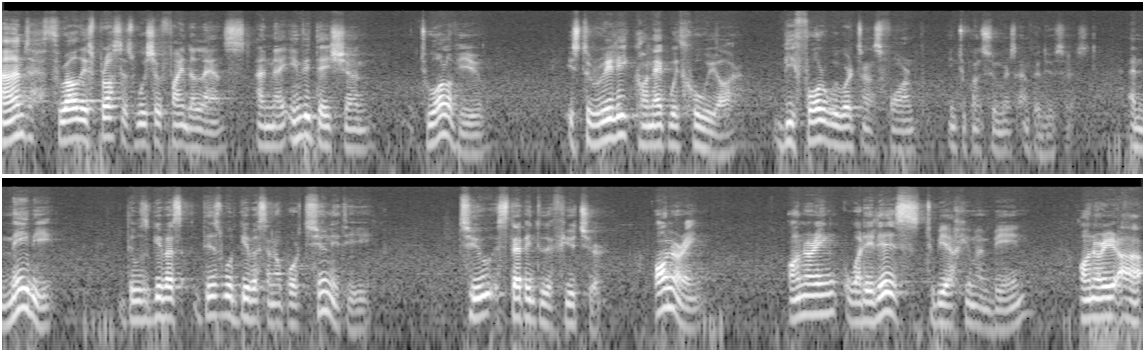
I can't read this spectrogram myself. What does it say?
And throughout this process, we should find a lens. And my invitation to all of you is to really connect with who we are before we were transformed into consumers and producers. And maybe this, give us, this would give us an opportunity to step into the future, honoring, honoring what it is to be a human being, honoring, uh,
